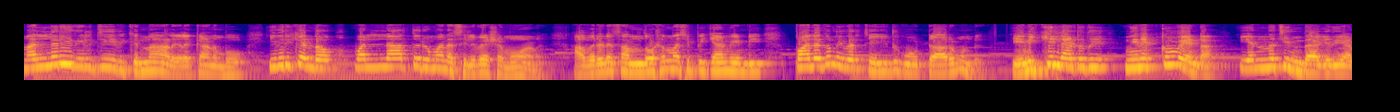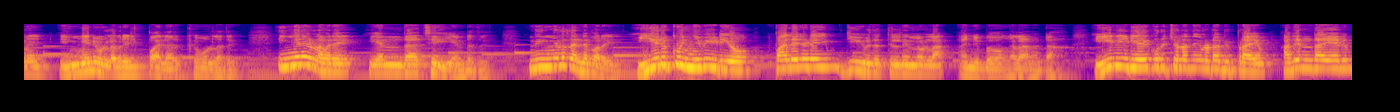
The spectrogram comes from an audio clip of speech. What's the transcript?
നല്ല രീതിയിൽ ജീവിക്കുന്ന ആളുകളെ കാണുമ്പോൾ ഇവർക്കെന്തോ വല്ലാത്തൊരു മനസ്സിൽ വിഷമമാണ്. അവരുടെ സന്തോഷം നശിപ്പിക്കാൻ വേണ്ടി പലതും ഇവർ ചെയ്തു കൂട്ടാറുമുണ്ട്. എനിക്കില്ലാത്തത് നിനക്കും വേണ്ട എന്ന ചിന്താഗതിയാണ് ഇങ്ങനെയുള്ളവരിൽ പലർക്കും ഉള്ളത്. ഇങ്ങനെയുള്ളവരെ എന്താ ചെയ്യേണ്ടത്? നിങ്ങൾ തന്നെ പറയും. ഈ ഒരു കുഞ്ഞു വീഡിയോ പലരുടെയും ജീവിതത്തിൽ നിന്നുള്ള അനുഭവങ്ങളാണ് കേട്ടോ ഈ വീഡിയോയെക്കുറിച്ചുള്ള നിങ്ങളുടെ അഭിപ്രായം അതെന്തായാലും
